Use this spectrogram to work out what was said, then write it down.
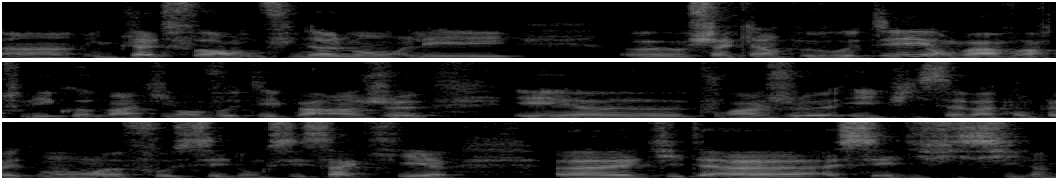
un- une plateforme où finalement les, euh, chacun peut voter, on va avoir tous les copains qui vont voter par un jeu et euh, pour un jeu et puis ça va complètement euh, fausser. Donc c'est ça qui est, qui est assez difficile. hein.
